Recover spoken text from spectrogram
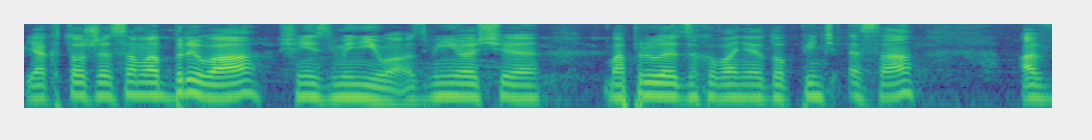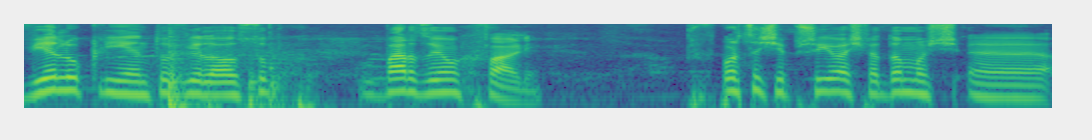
jak to, że sama bryła się nie zmieniła. Zmieniła się, ma bryłę zachowania do 5S, a wielu klientów, wiele osób bardzo ją chwali. W Polsce się przyjęła świadomość e,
